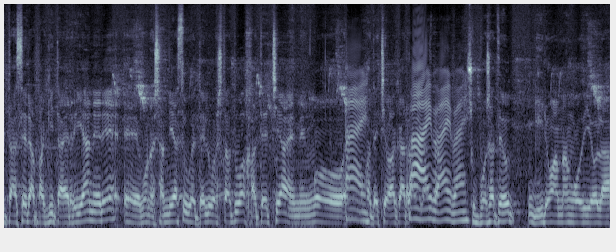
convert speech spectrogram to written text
eta zera pakita, herrian ere, e, bueno, esan diazu betelu estatua jatetxea, hemengo Bai. jatetxe bakarra. Bai, bai, bai. Suposate dut, giroa emango diola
